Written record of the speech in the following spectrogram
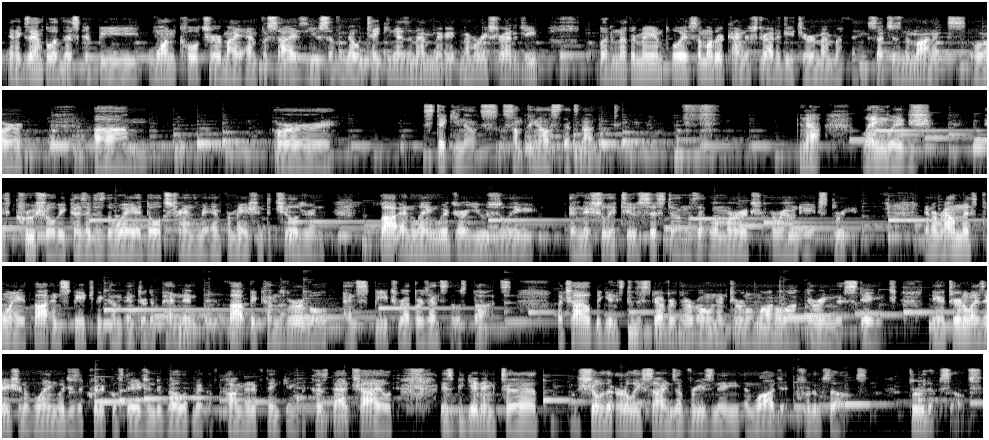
An example of this could be one culture might emphasize use of note taking as a memory, memory strategy, but another may employ some other kind of strategy to remember things, such as mnemonics or um, or sticky notes, something else that's not note taking. now, language is crucial because it is the way adults transmit information to children. Thought and language are usually initially two systems that will merge around age 3. And around this point, thought and speech become interdependent, thought becomes verbal, and speech represents those thoughts. A child begins to discover their own internal monologue during this stage. The internalization of language is a critical stage in development of cognitive thinking because that child is beginning to show the early signs of reasoning and logic for themselves, through themselves.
